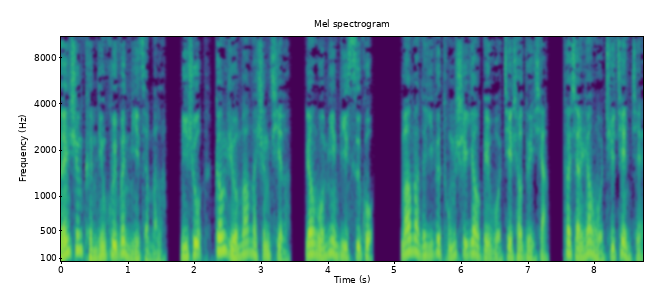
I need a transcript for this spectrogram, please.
男生肯定会问你怎么了？你说刚惹妈妈生气了，让我面壁思过。妈妈的一个同事要给我介绍对象，他想让我去见见。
